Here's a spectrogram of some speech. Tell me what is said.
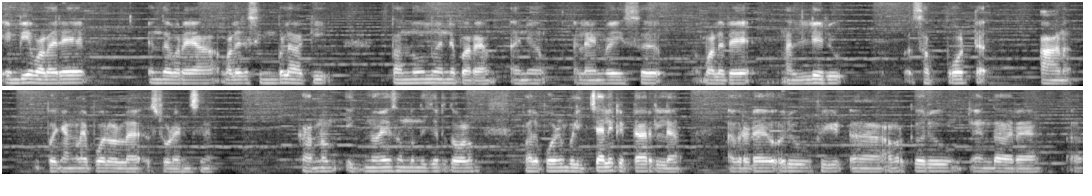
എം ബി എ വളരെ എന്താ പറയുക വളരെ സിമ്പിളാക്കി തന്നു എന്ന് തന്നെ പറയാം. അതിന് ലൈൻ വൈസ് വളരെ നല്ലൊരു സപ്പോർട്ട് ആണ് ഇപ്പോൾ ഞങ്ങളെപ്പോലുള്ള സ്റ്റുഡൻസിന്. കാരണം ഇഗ്നോയെ സംബന്ധിച്ചിടത്തോളം പലപ്പോഴും വിളിച്ചാലും കിട്ടാറില്ല. അവരുടെ ഒരു ഫീ അവർക്കൊരു എന്താ പറയുക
